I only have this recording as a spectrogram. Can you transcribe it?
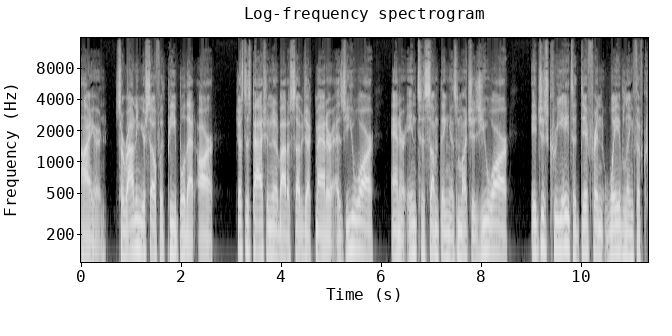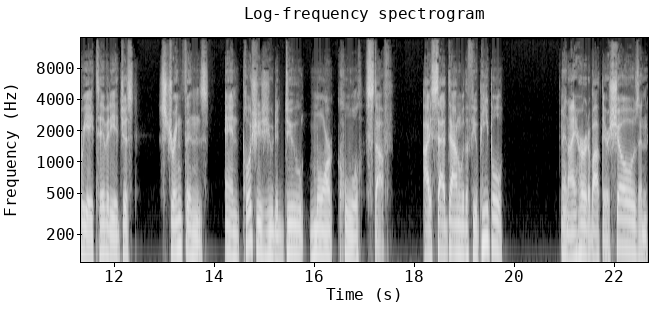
iron. Surrounding yourself with people that are just as passionate about a subject matter as you are and are into something as much as you are, it just creates a different wavelength of creativity. It just strengthens and pushes you to do more cool stuff. I sat down with a few people and I heard about their shows and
